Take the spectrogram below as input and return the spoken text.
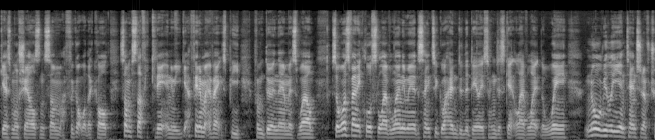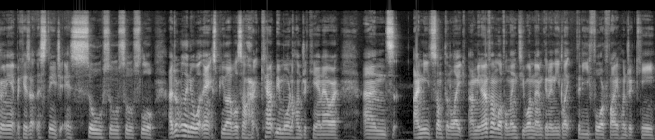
gizmo shells and some, I forgot what they're called, some stuff you create anyway. You get a fair amount of XP from doing them as well. So I was very close to level anyway. I decided to go ahead and do the daily so I can just get level out the way. No really intention of training it because at this stage it is so, so, so slow. I don't really know what the XP levels are. It can't be more than 100k an hour and I need something like, I mean, if I'm level 91 now, I'm going to need like 3, 4, 500k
